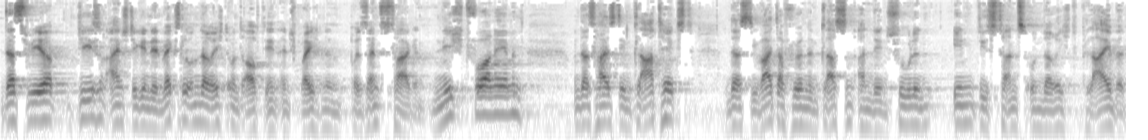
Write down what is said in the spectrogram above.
dass wir diesen Einstieg in den Wechselunterricht und auch den entsprechenden Präsenztagen nicht vornehmen. Das heißt im Klartext, dass die weiterführenden Klassen an den Schulen in Distanzunterricht bleiben.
